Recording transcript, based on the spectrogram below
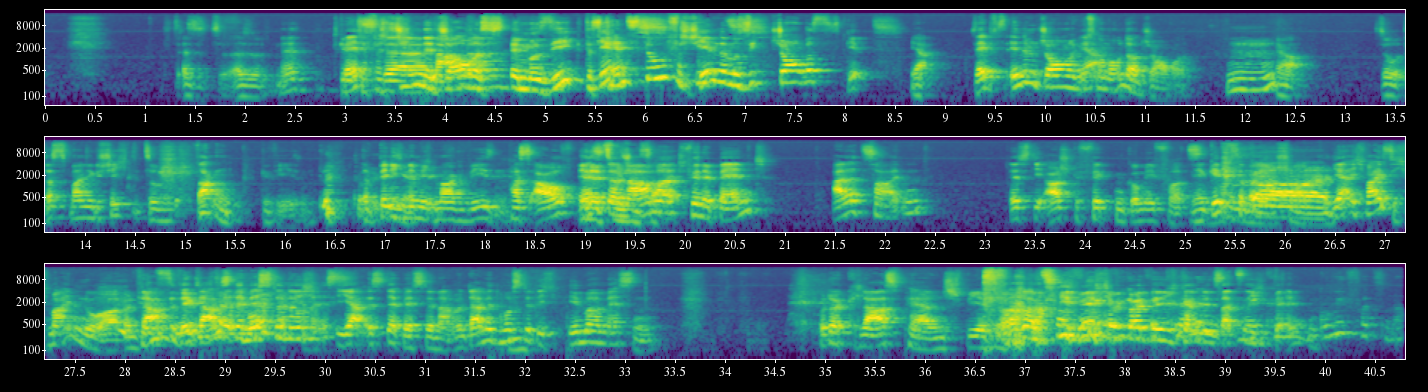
Also, also ne? Es gibt Beste verschiedene. Genres in Musik, das Gibt's. kennst du? Verschiedene. Musikgenres. Gibt's? Ja. Selbst in einem Genre gibt es Ja. Mhm. nochmal Untergenre. Ja. So, das ist meine Geschichte zum Wacken gewesen. Da bin ich nämlich mal gewesen. Pass auf, bester. Name für eine Band aller Zeiten ist die arschgefickten Gummifotzen. Ja, gibt's aber ja schon. Ja, ich weiß, ich meine nur. Und Findest du wirklich, dass der musst beste du dich, Name ist? Ja, ist der beste Name. Und damit musst du dich immer messen. Oder Glasperlen spielen. Oh, ziemlich, oh Gott, ich kann den Satz nicht beenden. Gummifotzen.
